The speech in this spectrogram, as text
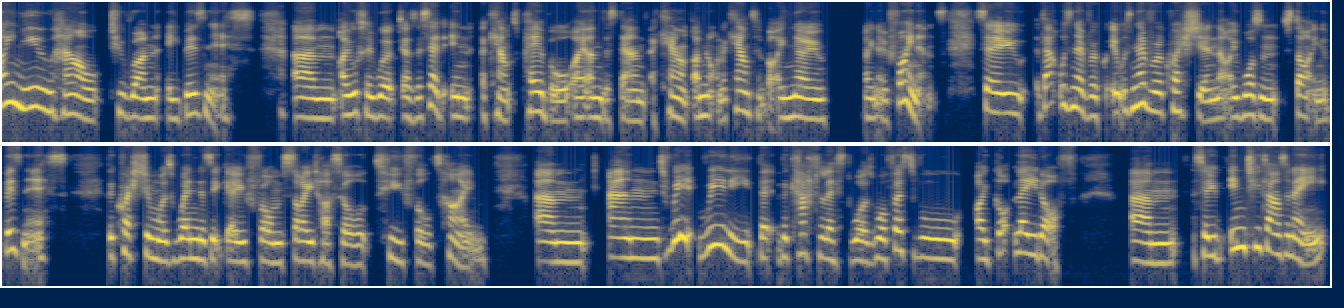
i knew how to run a business. Um, i also worked as i said in accounts payable. I understand account i'm not an accountant but i know I know finance. So that was never it was never a question that I wasn't starting a business. The question was when does it go from side hustle to full time? Um, and re- really, the, the, catalyst was well, first of all, I got laid off. Um, so in 2008,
